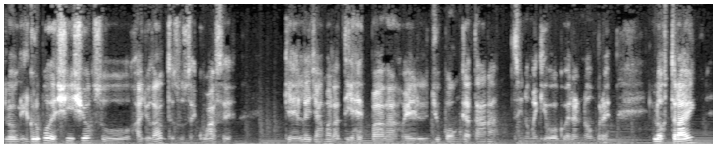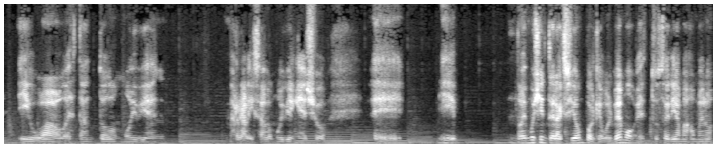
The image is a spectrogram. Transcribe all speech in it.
el grupo de Shisho, sus ayudantes, sus secuaces, que él le llama las 10 espadas, el Yupon Katana, si no me equivoco era el nombre, los traen y wow, están todos muy bien realizados, muy bien hechos. Eh, y no hay mucha interacción porque volvemos, esto sería más o menos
